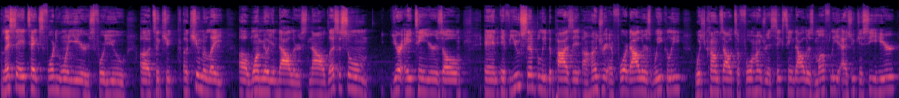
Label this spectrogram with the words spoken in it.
let's say it takes 41 years for you uh, to cu- accumulate uh, $1 million. Now, let's assume you're 18 years old and if you simply deposit $104 weekly, which comes out to $416 monthly, as you can see here,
